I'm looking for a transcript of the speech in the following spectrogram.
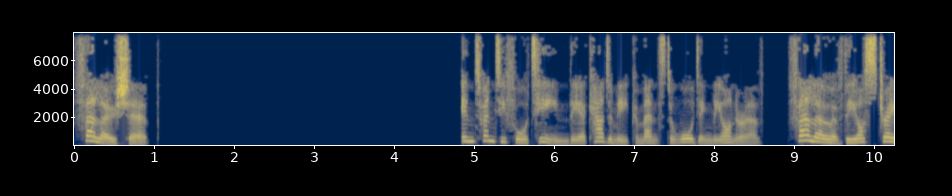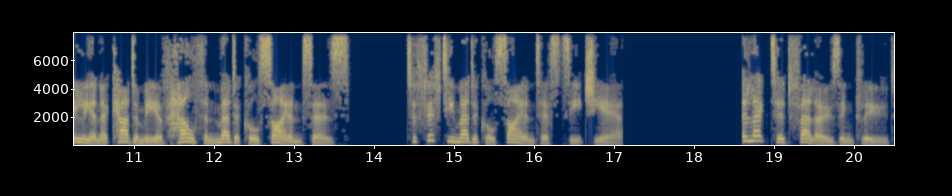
Fellowship In 2014 the Academy commenced awarding the honour of Fellow of the Australian Academy of Health and Medical Sciences to 50 medical scientists each year. Elected fellows include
